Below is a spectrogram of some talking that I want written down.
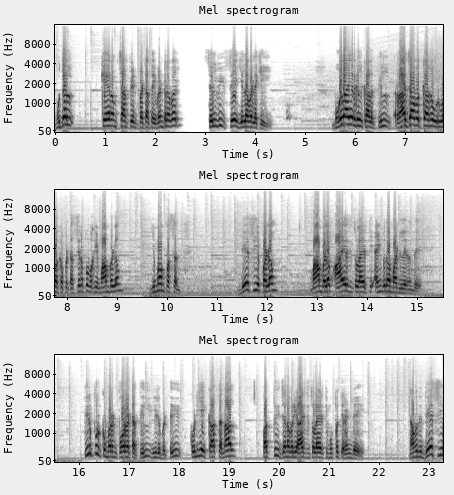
முதல் கேரம் சாம்பியன் பட்டத்தை வென்றவர் செல்வி சே இளவழகி. முகலாயர்கள் காலத்தில் ராஜாவுக்காக உருவாக்கப்பட்ட சிறப்பு வகை மாம்பழம் இமாம் பசந்த். தேசிய பழம் மாம்பழம் ஆயிரத்தி தொள்ளாயிரத்தி ஐம்பதாம் ஆண்டிலிருந்து. திருப்பூர் குமரன் போராட்டத்தில் ஈடுபட்டு கொடியை காத்த நாள் பத்து ஜனவரி ஆயிரத்தி தொள்ளாயிரத்தி முப்பத்தி ரெண்டு நமது தேசிய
